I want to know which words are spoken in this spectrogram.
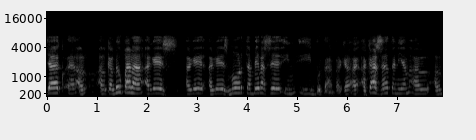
ja eh, el, el que el meu pare hagués, hagués, hagués mort també va ser in, important, perquè a, a casa teníem el, el,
